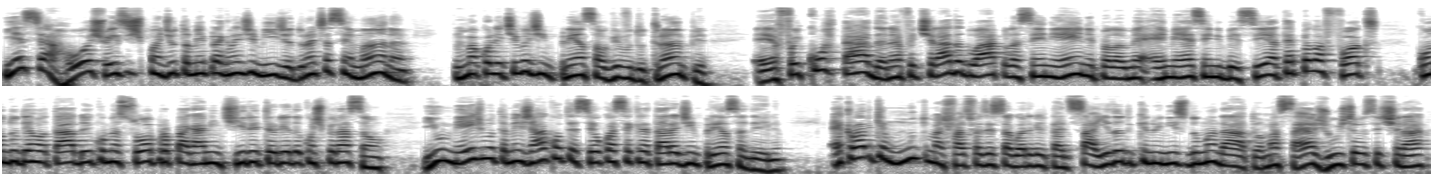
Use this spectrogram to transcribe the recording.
E esse arroxo aí se expandiu também para a grande mídia. Durante a semana, uma coletiva de imprensa ao vivo do Trump é, foi cortada, né? foi tirada do ar pela CNN, pela MSNBC, até pela Fox, quando o derrotado aí começou a propagar mentira e teoria da conspiração. E o mesmo também já aconteceu com a secretária de imprensa dele. É claro que é muito mais fácil fazer isso agora que ele está de saída do que no início do mandato. É uma saia justa você tirar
